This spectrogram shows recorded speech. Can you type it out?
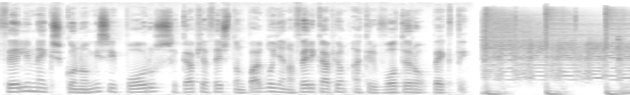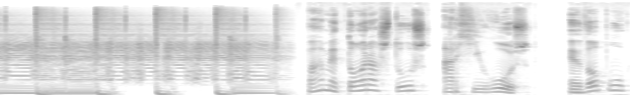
θέλει να εξοικονομήσει πόρους σε κάποια θέση στον πάγκο για να φέρει κάποιον ακριβότερο παίκτη. Πάμε τώρα στους αρχηγούς. Εδώ που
